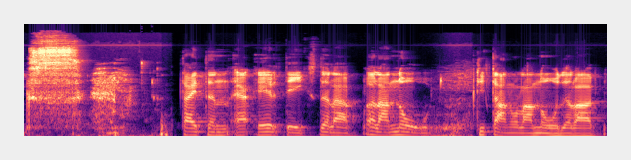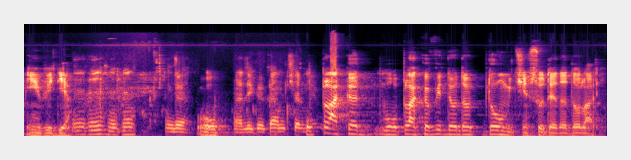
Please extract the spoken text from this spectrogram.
X Titan RTX de la ăla nou, Titanul la nou de la Nvidia. Mhm, mhm. Da. O, Adică cam cel o, mai... placă, o placă video de 2500 de dolari.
